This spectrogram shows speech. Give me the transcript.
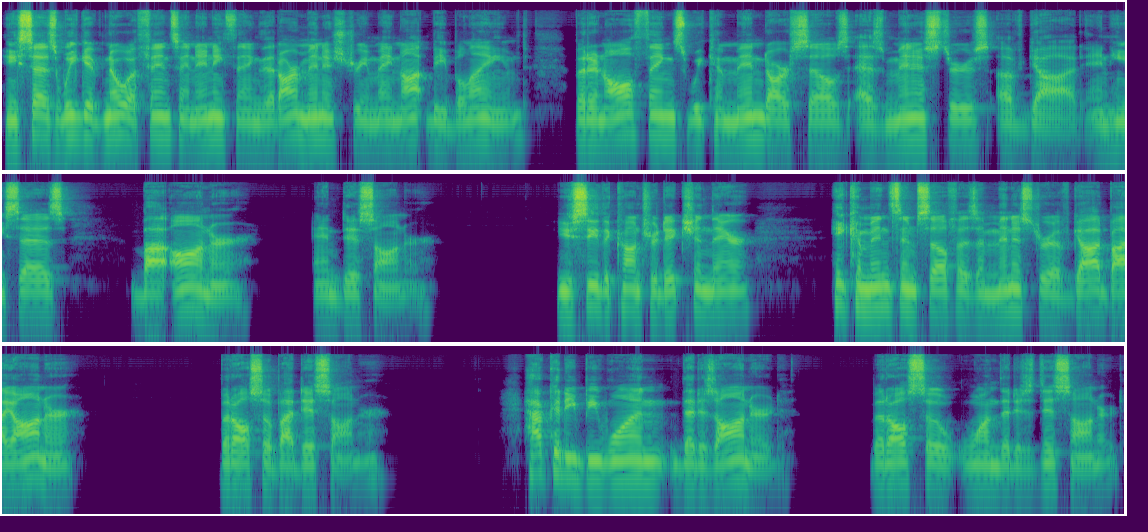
He says, We give no offense in anything that our ministry may not be blamed, but in all things we commend ourselves as ministers of God. And he says, By honor and dishonor. You see the contradiction there? He commends himself as a minister of God by honor, but also by dishonor. How could he be one that is honored, but also one that is dishonored?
